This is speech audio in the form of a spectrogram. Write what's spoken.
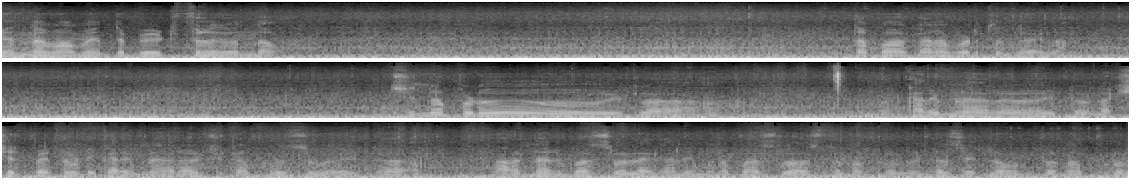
చందమామ ఎంత బ్యూటిఫుల్గా ఉందో. ఎంత బాగా కనబడుతుందో ఇలా. చిన్నప్పుడు ఇట్లా కరీంనగర్ ఇటు లక్షపేట నుండి కరీంనగర్ వచ్చేటప్పుడు సో ఇట్లా ఆర్డినరీ బస్సులో కానీ మన బస్సులో వస్తున్నప్పుడు విండో సీట్లో ఉంటున్నప్పుడు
